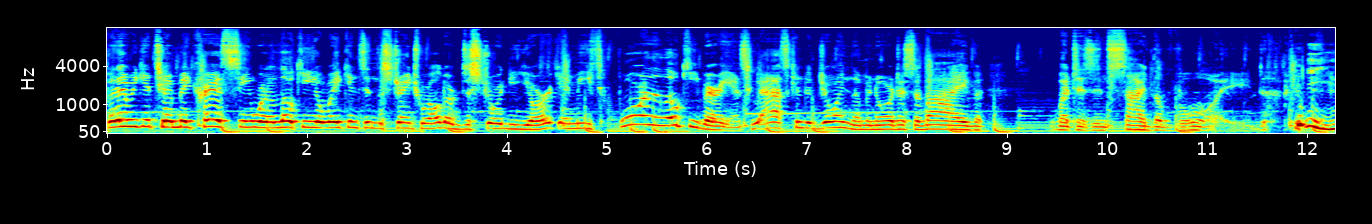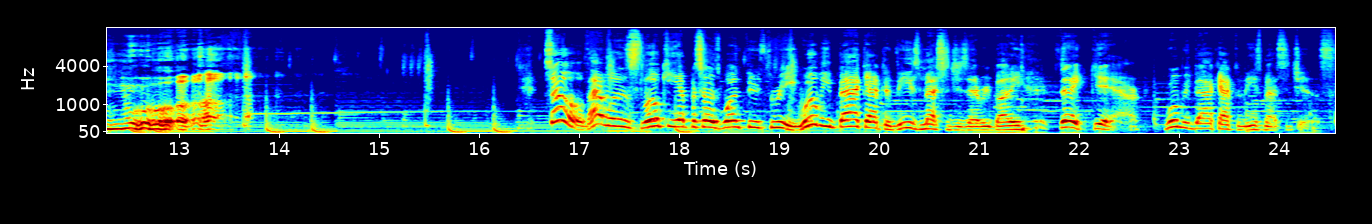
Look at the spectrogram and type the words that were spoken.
But then we get to a mid-credits scene where Loki awakens in the strange world of destroyed New York and meets four of the Loki variants who ask him to join them in order to survive what is inside the void. So that was Loki episodes one through three. We'll be back after these messages, everybody. Take care. We'll be back after these messages.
